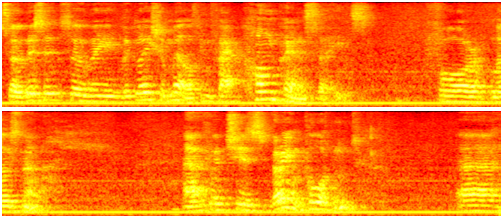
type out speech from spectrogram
So this is so the, the glacier melt in fact compensates for low snow, uh, which is very important uh,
